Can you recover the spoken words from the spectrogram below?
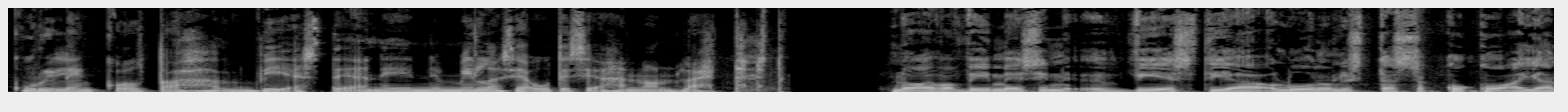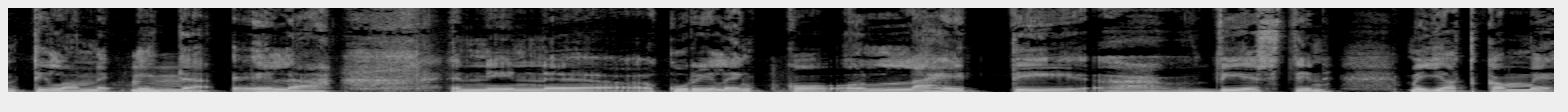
Kurilenkolta viestejä, niin millaisia uutisia hän on lähettänyt? No aivan viimeisin viesti ja luonnollisesti tässä koko ajan tilanne mm. että elää, niin äh, Kurilenko lähetti äh, viestin. Me jatkamme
